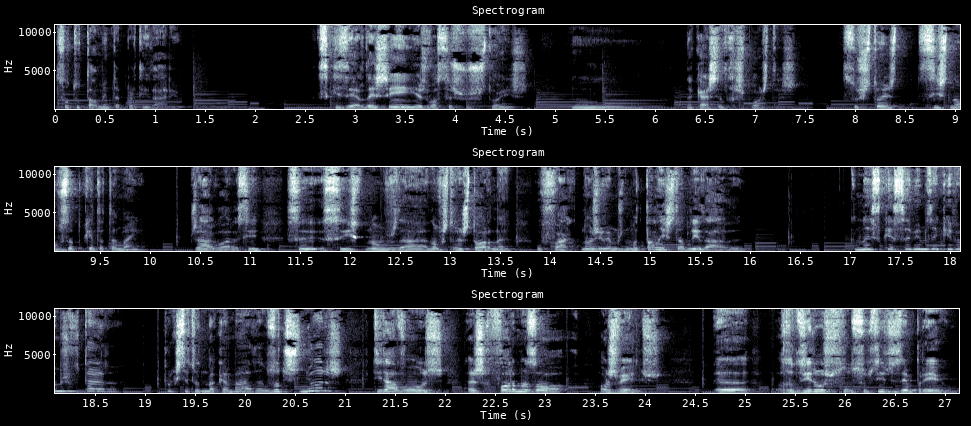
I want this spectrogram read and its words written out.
Sou totalmente apartidário. Se quiser, deixem aí as vossas sugestões no, na caixa de respostas. Sugestões se isto não vos apoquenta também. Já agora, se, se, se isto não vos, dá, não vos transtorna o facto de nós vivemos numa tal instabilidade que nem sequer sabemos em quem vamos votar. Porque isto é tudo uma cambada. Os outros senhores tiravam os, as reformas ao, aos velhos. Uh, reduziram os subsídios de desemprego.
